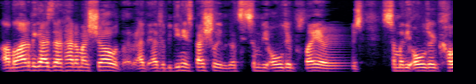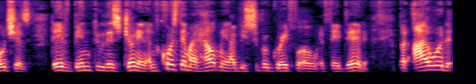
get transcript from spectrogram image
Um, a lot of the guys that I've had on my show at, at the beginning, especially let's some of the older players, some of the older coaches, they've been through this journey, and of course they might help me. I'd be super grateful if they did, but I would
